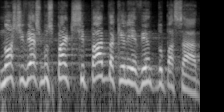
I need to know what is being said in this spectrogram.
nós tivéssemos participado daquele evento do passado.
